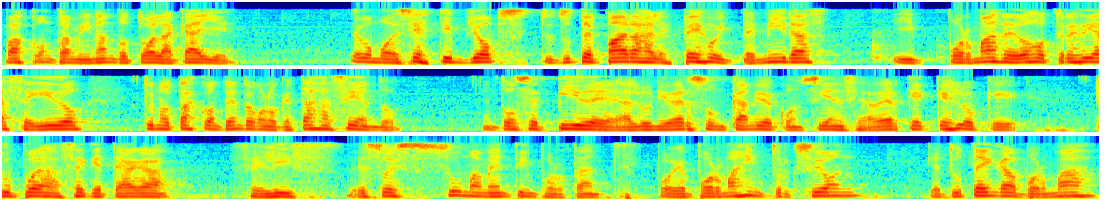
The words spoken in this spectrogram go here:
vas contaminando toda la calle. Yo, como decía Steve Jobs, tú, tú te paras al espejo y te miras y por más de dos o tres días seguidos tú no estás contento con lo que estás haciendo. Entonces pide al universo un cambio de conciencia, a ver qué, es lo que tú puedes hacer que te haga feliz. Eso es sumamente importante, porque por más instrucción que tú tengas, por más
